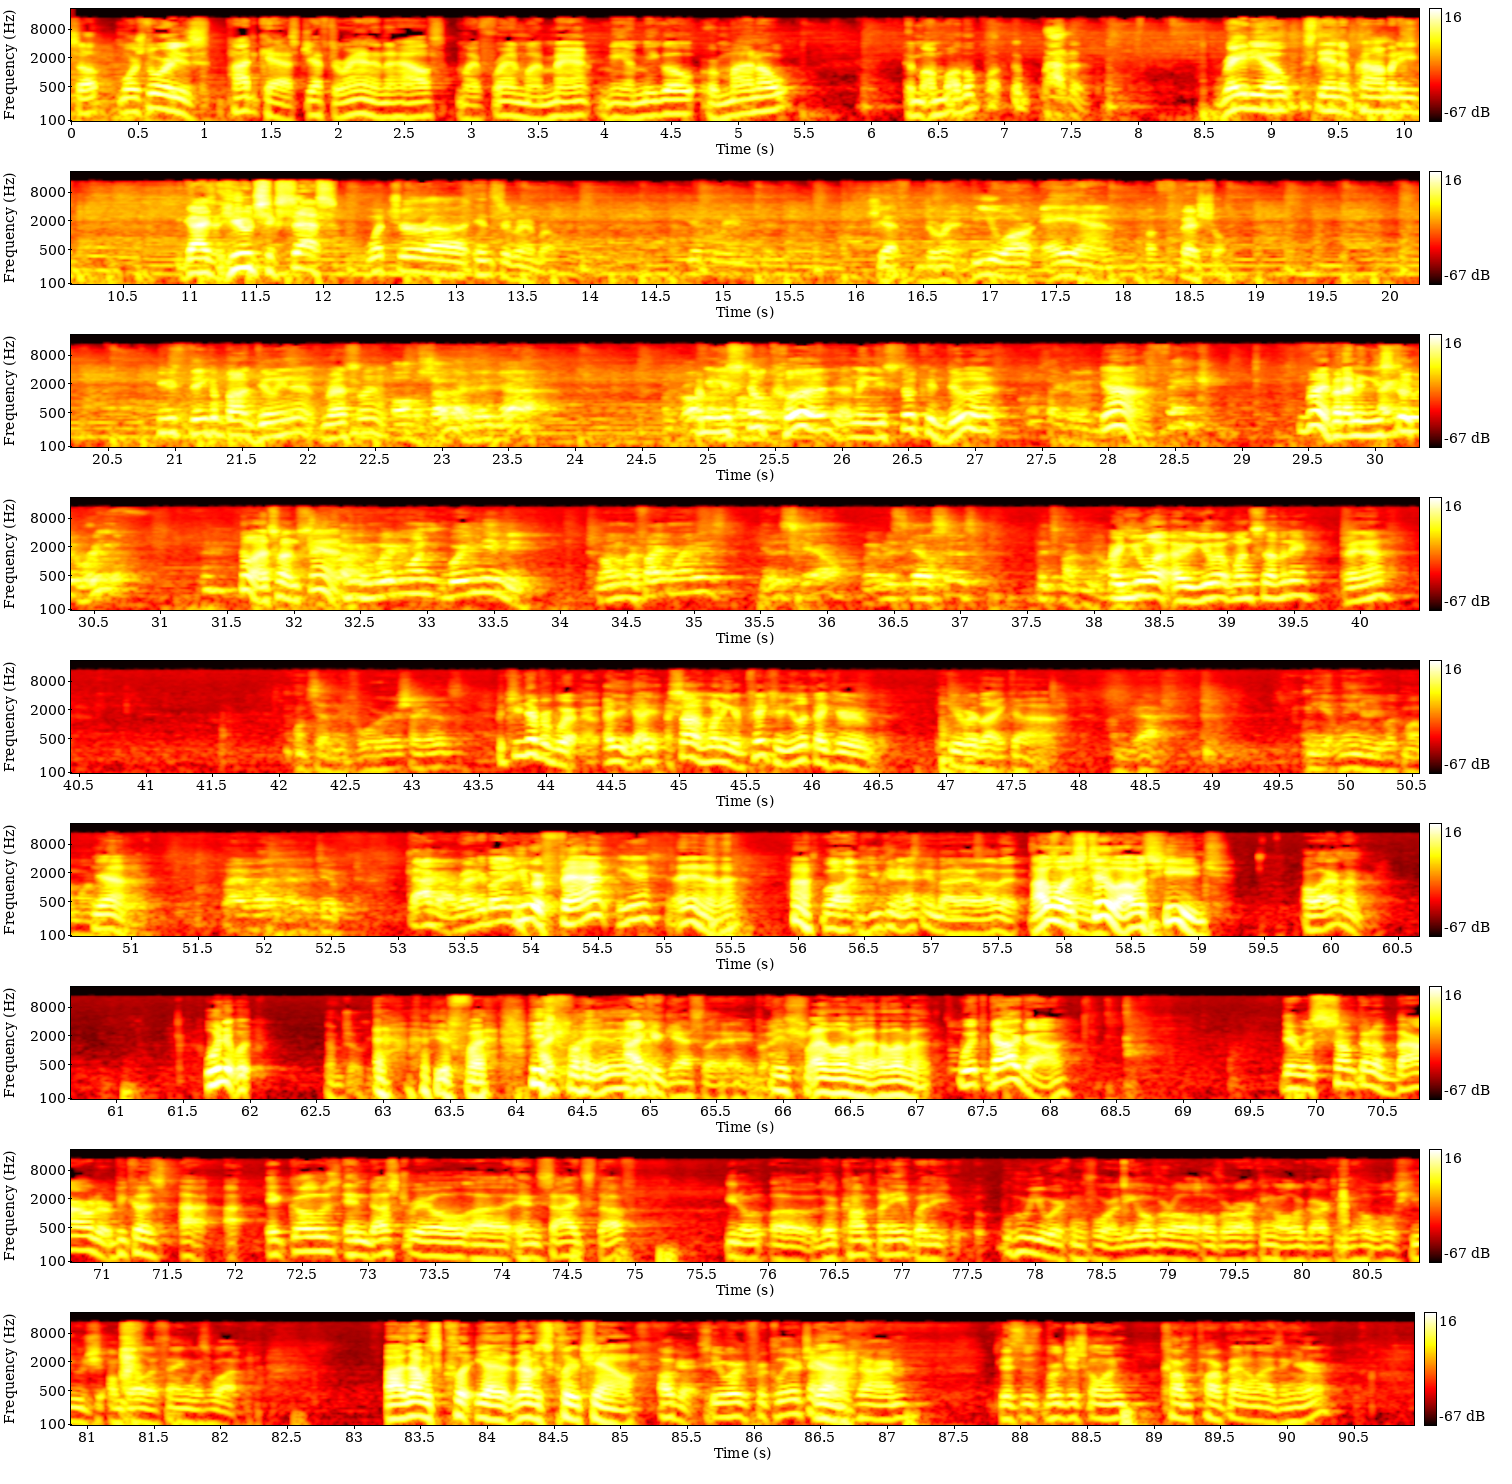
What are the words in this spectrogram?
what's up? Mohr Stories podcast. Jeff Duran in the house. My friend, my man, mi amigo, hermano, and my motherfucking brother. Radio, stand up comedy. You guys, a huge success. What's your uh, Instagram, bro? Jeff Duran official. Jeff Duran. D U R A N official. Do You think about doing it, wrestling? All of a sudden, I did, yeah. I mean, you still could. I mean, you still could do it. Of course, I could. Yeah. Fake. Right, but I mean, you I can do still. it real. No, that's what I'm saying. I mean, where do you want? Where do you need me? You want my fight weight is? Get a scale. Whatever the scale says. Let's fucking go. Are you at- are you at 170 right now? 174 ish, I guess. But you never wear. I, I saw one of your pictures. You look like you're you were like uh, Yeah. When you get leaner, you look more more. Yeah. muscular. But I was heavy too. Gaga, ready, buddy? you were fat. Yeah, I didn't know that. Huh. Well, you can ask me about it. I love it. I It's was too. I was huge. Oh, I remember. When it, I'm joking. you're funny. He's I, funny. I could gaslight anybody. I love it. I love it. with Gaga, there was something about her because uh, uh, it goes industrial uh, inside stuff. You know, uh, the company, whether you, who are you working for, the overall overarching oligarchy, the whole huge umbrella thing was what? Uh, that was clear. Yeah, that was Clear Channel. Okay, so you work for Clear Channel Yeah. at the time. This is we're just going compartmentalizing here,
